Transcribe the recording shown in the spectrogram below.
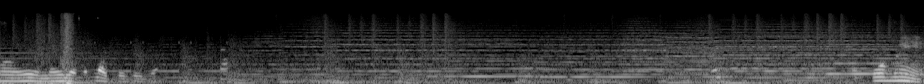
ઓ એ નહીં લે કેટલા થઈ ગયા ઓગણી.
